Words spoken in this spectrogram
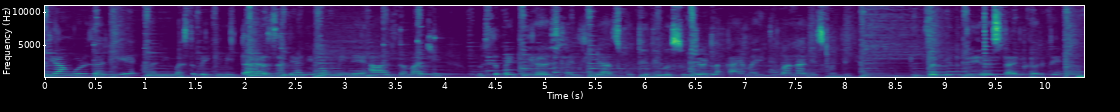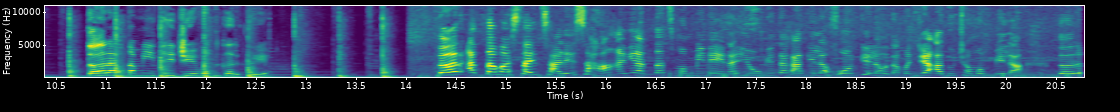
माझी आंघोळ झाली आहे आणि मस्तपैकी मी तयार झाले आणि मम्मीने आज माझी मस्तपैकी हेअरस्टाईल केली. आज कुठे दिवस उजडला काय माहिती मनानेच म्हणली चल मी तुझी हेअरस्टाईल करते. तर आता मी इथे जेवण करते. तर आता वाजतायत साडेसहा आणि आत्ताच मम्मीने ना योगिता काकीला फोन केला होता म्हणजे आदूच्या मम्मीला. तर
